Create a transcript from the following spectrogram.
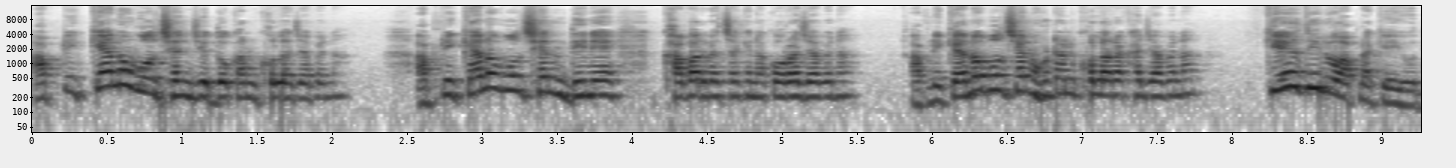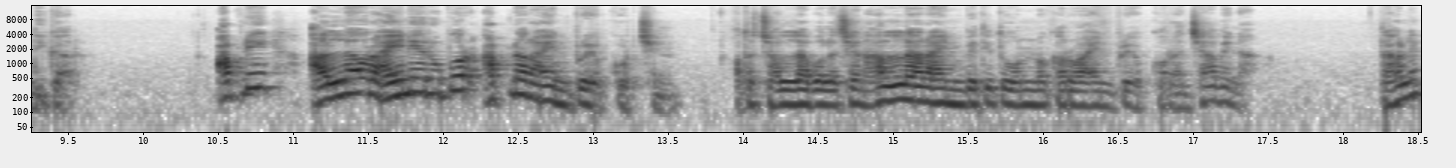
আপনি কেন বলছেন যে দোকান খোলা যাবে না? আপনি কেন বলছেন দিনে খাবার বেচা কেনা করা যাবে না? আপনি কেন বলছেন হোটেল খোলা রাখা যাবে না? কে দিল আপনাকে এই অধিকার? আপনি আল্লাহর আইনের উপর আপনার আইন প্রয়োগ করছেন। অথচ আল্লাহ বলেছেন, আল্লাহর আইন ব্যতীত অন্য কারও আইন প্রয়োগ করা যাবে না। তাহলে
